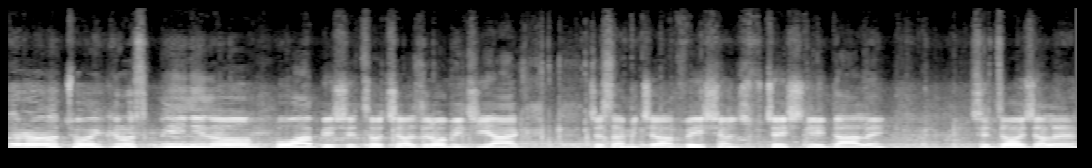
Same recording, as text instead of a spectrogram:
no, człowiek rozkmini, no, połapie się co trzeba zrobić, jak. Czasami trzeba wysiąść wcześniej, dalej, czy coś, ale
